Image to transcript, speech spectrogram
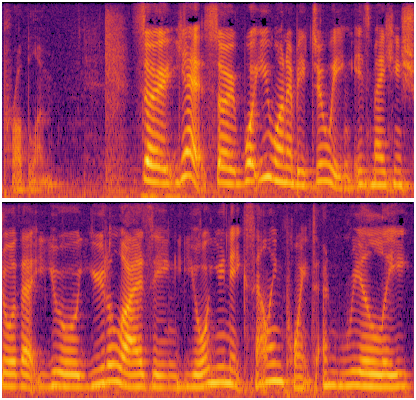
problem. So, yeah, so what you want to be doing is making sure that you're utilizing your unique selling point and really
